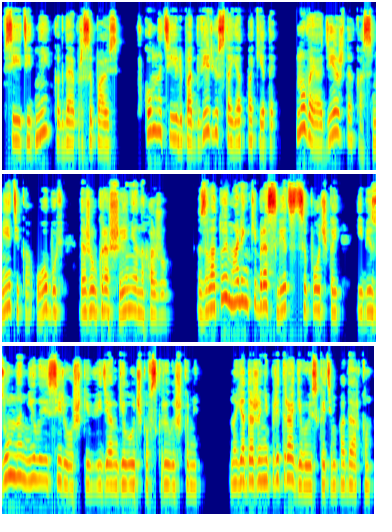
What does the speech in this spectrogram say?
Все эти дни, когда я просыпаюсь, в комнате или под дверью стоят пакеты. Новая одежда, косметика, обувь, даже украшения нахожу. Золотой маленький браслет с цепочкой и безумно милые сережки в виде ангелочков с крылышками. Но я даже не притрагиваюсь к этим подаркам,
